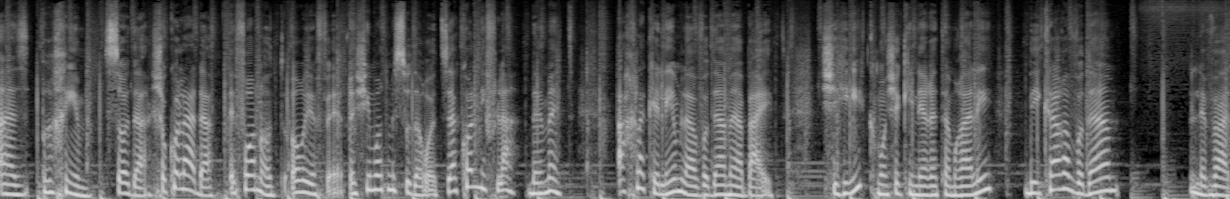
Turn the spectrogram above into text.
אז פרחים, סודה, שוקולדה, עפרונות, אור יפה, רשימות מסודרות, זה הכל נפלא, באמת. אחלה כלים לעבודה מהבית, שהיא, כמו שכנרת אמרה לי, בעיקר עבודה לבד.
